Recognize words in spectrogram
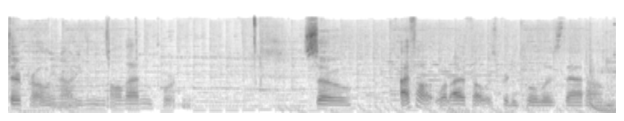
they're probably not even all that important. So, I thought what I thought was pretty cool is that um,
